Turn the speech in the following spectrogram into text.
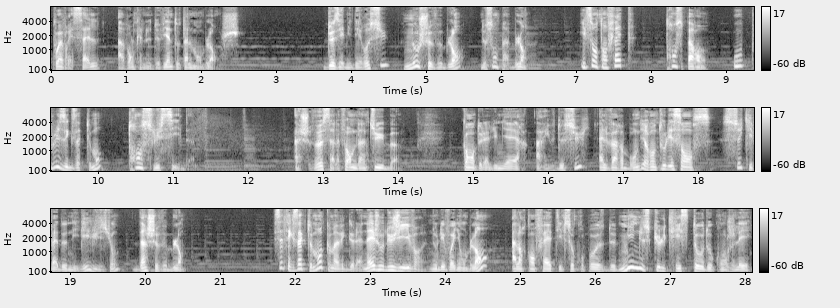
poivre et sel, avant qu'elle ne devienne totalement blanche. Deuxième idée reçue, nos cheveux blancs ne sont pas blancs. Ils sont en fait transparents, ou plus exactement translucide. Un cheveu, ça a la forme d'un tube. Quand de la lumière arrive dessus, elle va rebondir dans tous les sens, ce qui va donner l'illusion d'un cheveu blanc. C'est exactement comme avec de la neige ou du givre. Nous les voyons blancs, alors qu'en fait ils se composent de minuscules cristaux d'eau congelée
